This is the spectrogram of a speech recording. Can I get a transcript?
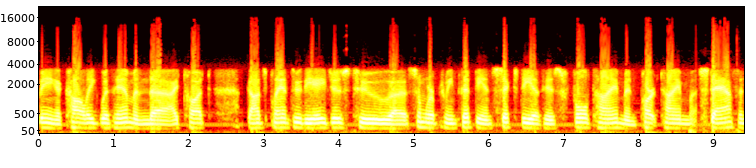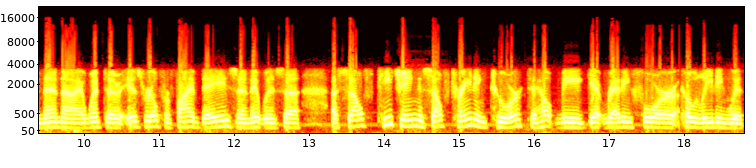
being a colleague with him, and uh, I taught God's plan through the ages to uh, somewhere between 50 and 60 of his full time and part time staff. And then I went to Israel for five days, and it was uh, a self teaching, self training tour to help me get ready for co leading with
